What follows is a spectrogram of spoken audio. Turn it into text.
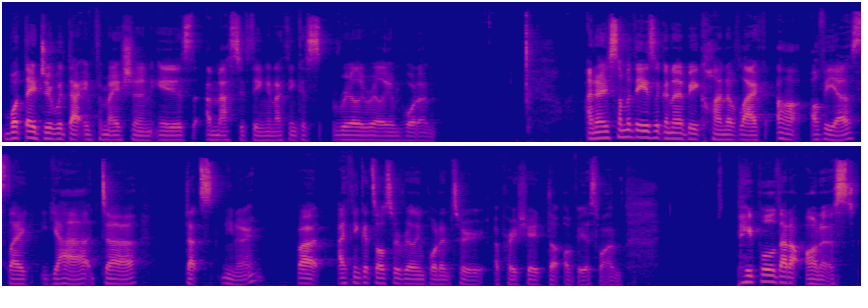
what they do with that information is a massive thing, and I think it's really, really important. I know some of these are going to be kind of like, uh, obvious, like, yeah, duh, that's, you know, but I think it's also really important to appreciate the obvious ones. People that are honest.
